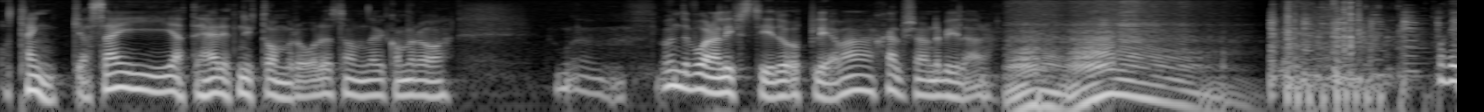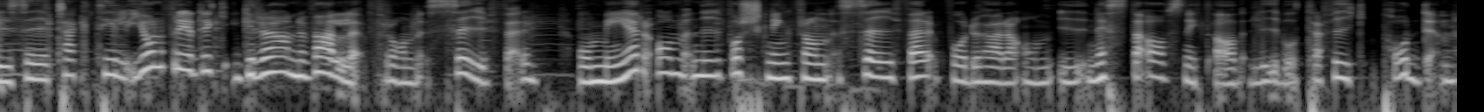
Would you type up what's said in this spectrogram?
att tänka sig att det här är ett nytt område som vi kommer att mm, under vår livstid att uppleva självkörande bilar. Och vi säger tack till John Fredrik Grönvall från Seifer. Och mer om ny forskning från Seifer får du höra om i nästa avsnitt av Liv och Trafikpodden.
